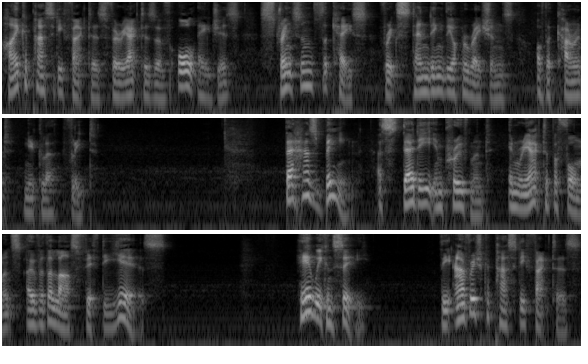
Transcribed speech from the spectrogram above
high capacity factors for reactors of all ages strengthens the case for extending the operations of the current nuclear fleet. There has been a steady improvement in reactor performance over the last 50 years. Here we can see the average capacity factors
